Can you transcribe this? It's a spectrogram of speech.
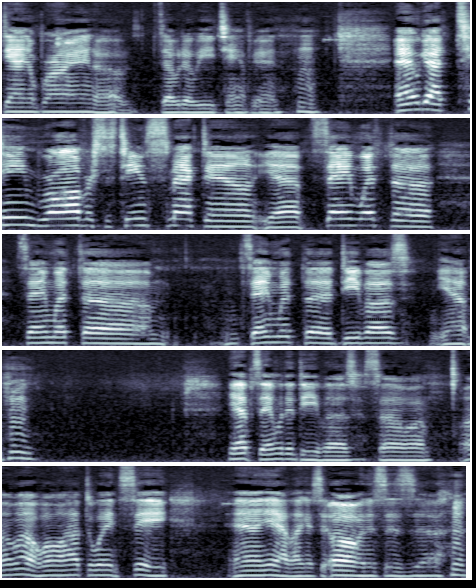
Daniel Bryan, uh, WWE Champion. Hmm. And we got Team Raw versus Team SmackDown. Yeah, same with the, same with the, um, same with the Divas. Yeah. Yep, same with the Divas. So, um, oh well, well, I'll have to wait and see. And yeah, like I said, oh, and this is, uh,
